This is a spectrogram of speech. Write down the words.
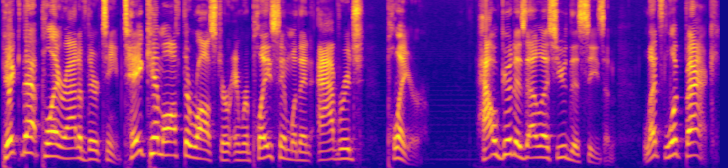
Pick that player out of their team. Take him off the roster and replace him with an average player. How good is lsu this season? Let's look back.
